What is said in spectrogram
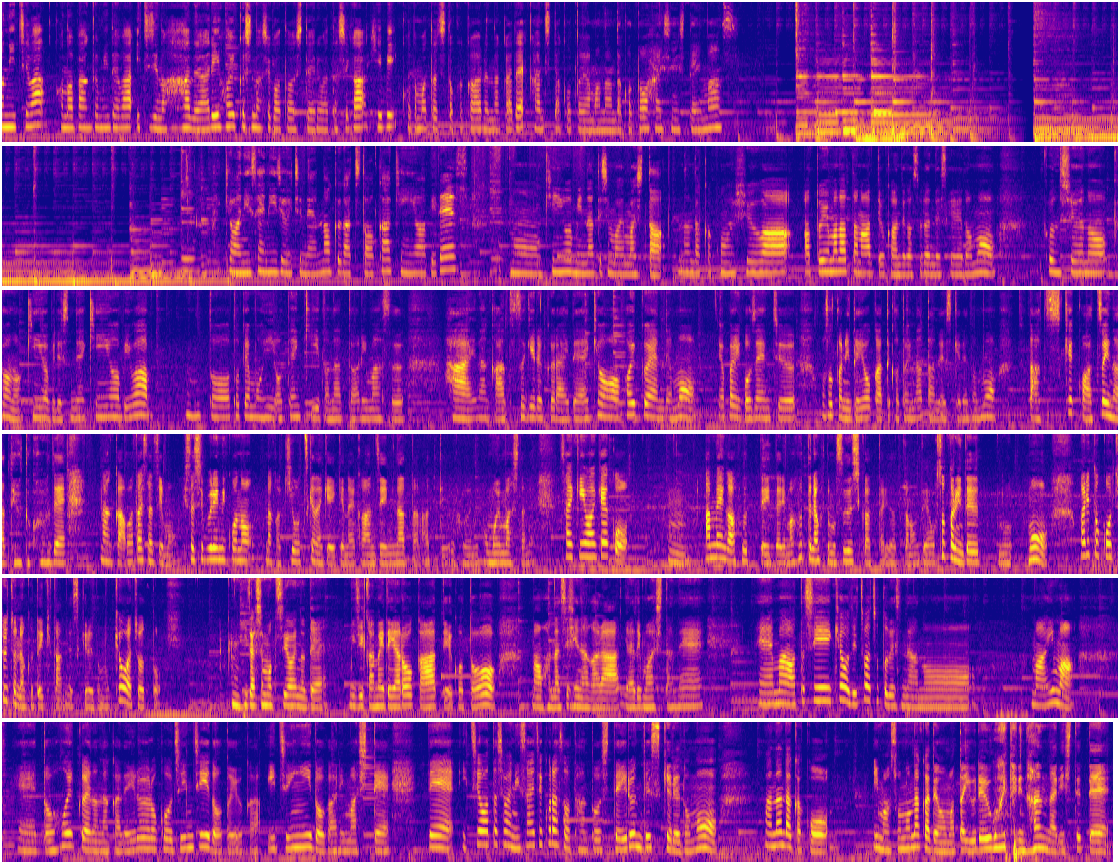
こんにちは。この番組では一児の母であり保育士の仕事をしている私が日々子どもたちと関わる中で感じたことや学んだことを配信しています。今日は2021年の9月10日金曜日です。もう金曜日になってしまいました。なんだか今週はあっという間だったなっていう感じがするんですけれども今週の今日の金曜日ですね。金曜日は、うんと、とてもいいお天気となっております。はい。なんか暑すぎるくらいで今日保育園でもやっぱり午前中お外に出ようかってことになったんですけれどもちょっと暑結構暑いなっていうところでなんか私たちも久しぶりにこのなんか気をつけなきゃいけない感じになったなっていうふうに思いましたね。最近は結構うん、雨が降っていたり、まあ、降ってなくても涼しかったりだったのでお外に出るのも割とこう躊躇なくできたんですけれども今日はちょっと、日差しも強いので短めでやろうかっていうことを、まあ、お話ししながらやりましたね。えー、まあ私今日実はちょっとですねあのー、まあ今えーと、保育園の中でいろいろ人事異動というか人員異動がありましてで一応私は2歳児クラスを担当しているんですけれどもまあ、なんだかこう今その中でもまた揺れ動いたりなんなりしてて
